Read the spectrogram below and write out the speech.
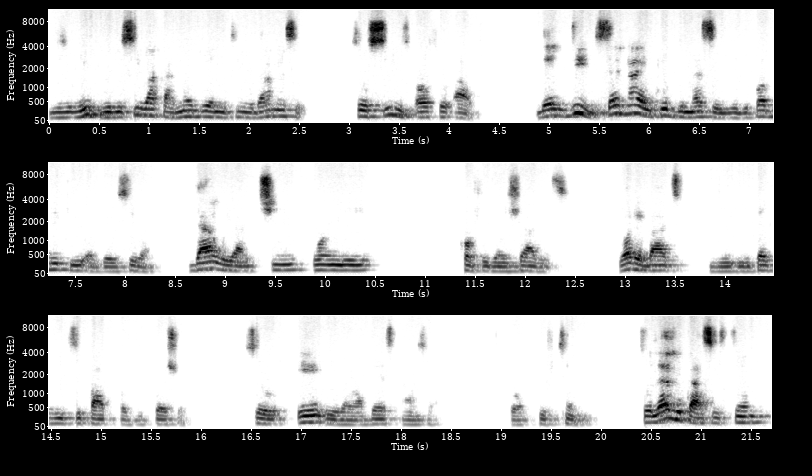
The, the receiver cannot do anything with that message. So C is also out. Then D, sender encrypt the message with the public key of the receiver. That will achieve only confidentiality. What about the integrity part of the question. So A is our best answer for 15. So let's look at 16.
